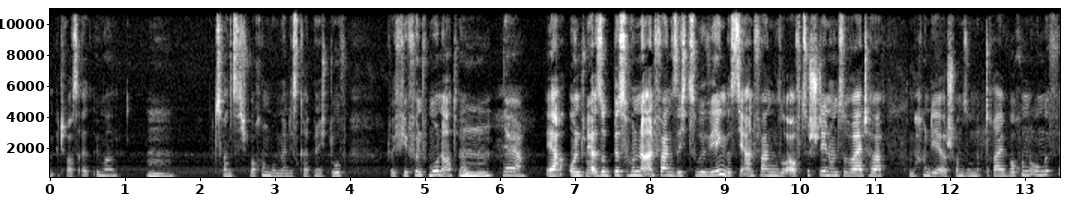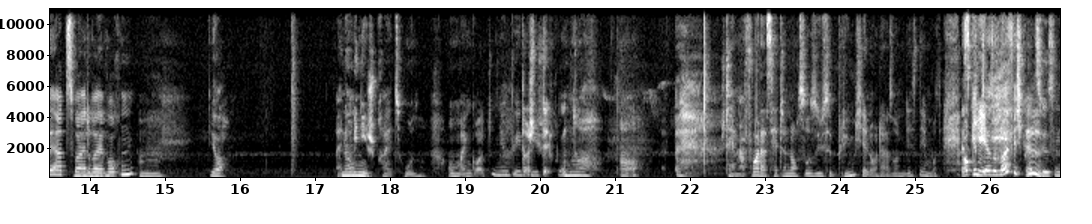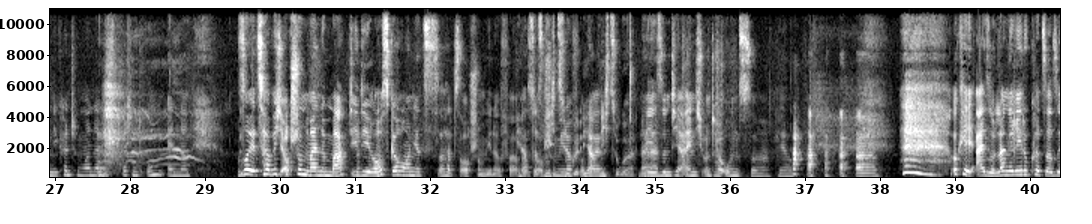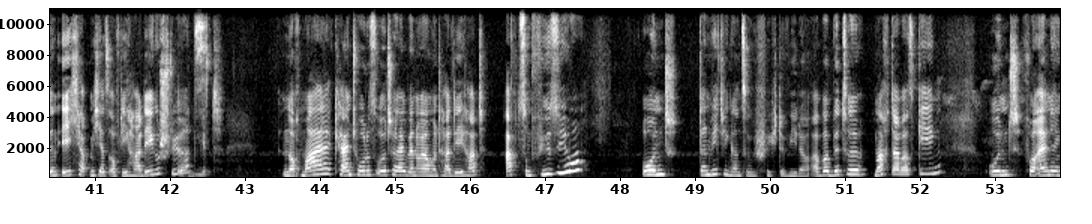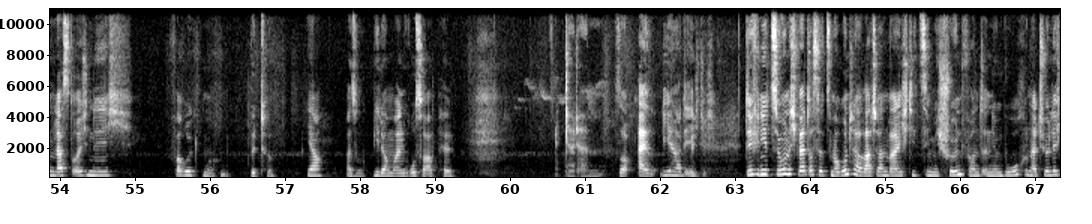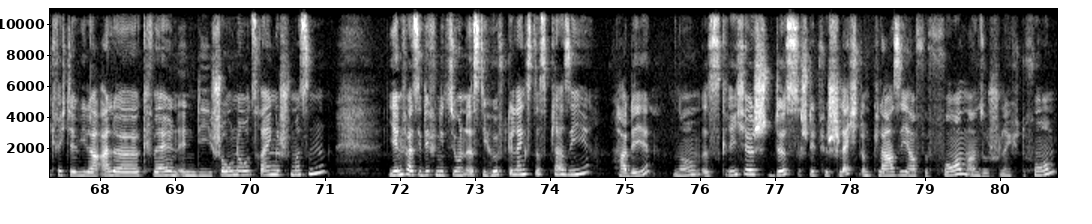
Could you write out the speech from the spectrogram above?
etwas über mhm. 20 Wochen. Moment, jetzt gerade bin ich doof. Durch vier, fünf Monate. Mhm. Ja, ja. Ja, und ja. also bis Hunde anfangen, sich zu bewegen, bis die anfangen, so aufzustehen und so weiter, machen die ja schon so mit drei Wochen ungefähr, zwei, drei mhm. Wochen. Mhm. Ja. Eine ne? Mini-Spreizhose. Oh mein Gott. Eine da steht. Oh. Oh. Stell dir mal vor, das hätte noch so süße Blümchen oder so ein Disney-Muss. Es okay. gibt ja so Läufigkeitshöschen, die könnte man dann entsprechend umändern. So, jetzt habe ich auch schon meine Marktidee rausgehauen. Jetzt hat es auch schon wieder ver ihr habt das nicht, zuge ihr habt nicht zugehört. Nein, Wir sind hier eigentlich unter uns. Äh, ja. okay, also lange Rede, kurzer Sinn. Ich habe mich jetzt auf die HD gestürzt. Yep. Nochmal, kein Todesurteil, wenn euer Hund HD hat. Ab zum Physio und dann wird die ganze Geschichte wieder. Aber bitte macht da was gegen. Und vor allen Dingen lasst euch nicht verrückt machen. Bitte. Ja, also wieder mal ein großer Appell. So, also die HD. Richtig. Definition, ich werde das jetzt mal runterrattern, weil ich die ziemlich schön fand in dem Buch. Natürlich kriegt ihr wieder alle Quellen in die Show Notes reingeschmissen. Jedenfalls die Definition ist die Hüftgelenksdysplasie, HD. Ne, ist griechisch, dys steht für schlecht und plasia für Form, also schlechte Form.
